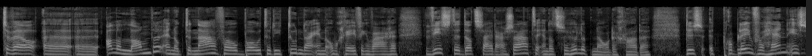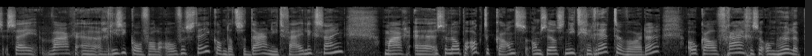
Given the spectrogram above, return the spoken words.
Terwijl alle landen en ook de NAVO-boten die toen daar in de omgeving waren... wisten dat zij daar zaten en dat ze hulp nodig hadden. Dus het probleem voor hen is, zij wagen een risicovolle oversteek... omdat ze daar niet veilig zijn. Maar uh, ze lopen ook de kans om zelfs niet gered te worden... ook al vragen ze om hulp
